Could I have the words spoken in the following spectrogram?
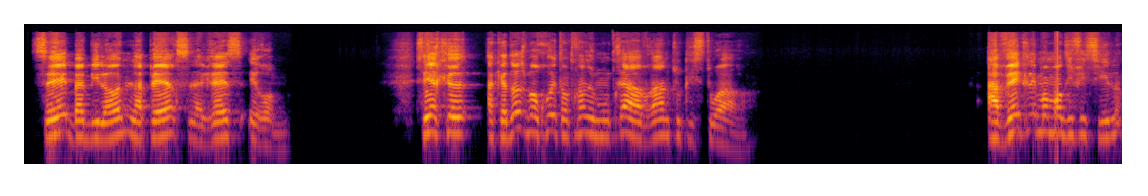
C'est Babylone, la Perse, la Grèce et Rome. C'est-à-dire que Akadosh Baruch est en train de montrer à Abraham toute l'histoire. Avec les moments difficiles,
